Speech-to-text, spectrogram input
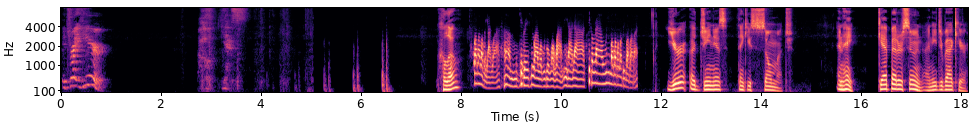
It's right here. Oh, yes. Hello? You're a genius. Thank you so much. And hey, get better soon. I need you back here.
